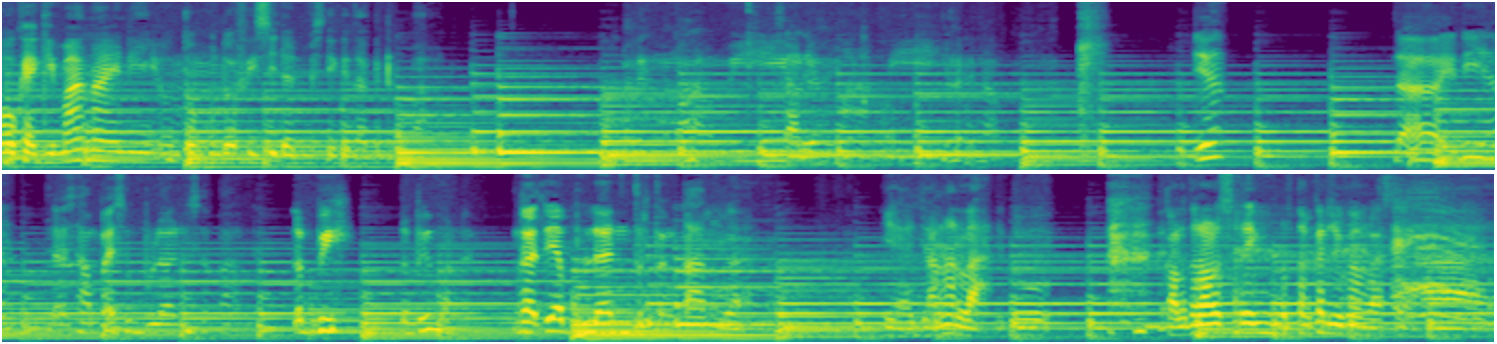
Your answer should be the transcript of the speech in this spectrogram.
mau kayak gimana ini untuk untuk visi dan misi kita ke depan. saling memahami Saling memahami. Ya nah ini ya nggak sampai sebulan sekali lebih lebih malah nggak tiap bulan bertengkar. Ya janganlah itu. Kalau terlalu sering bertengkar juga nggak sehat.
